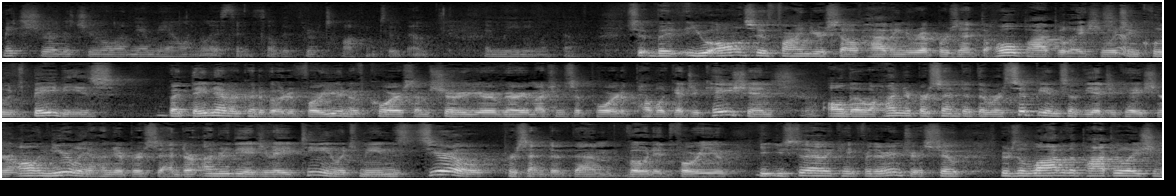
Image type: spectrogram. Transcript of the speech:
Make sure that you're on their mailing list and so that you're talking to them and meeting with them. So, but you also find yourself having to represent the whole population, which includes babies but they never could have voted for you. And of course, I'm sure you're very much in support of public education, sure. although 100% of the recipients of the education, or all nearly 100%, are under the age of 18, which means 0% of them voted for you, yet you still advocate for their interests. So there's a lot of the population,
